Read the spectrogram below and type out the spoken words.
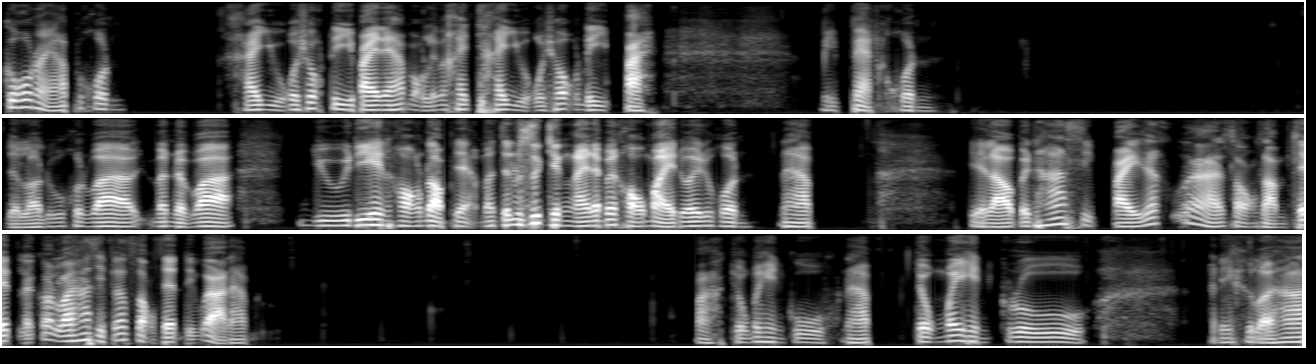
โก้หน่อยครับทุกคนใครอยู่ก็โชคดีไปนะครับบอกเลยว่าใครใครอยู่ก็โชคดีไปมีแปดคน เดี๋ยวเราดูคนว่ามันแบบว่าอยู่ดีเห็นของดรอปเนี่ยมันจะรู้สึกยังไงนะเป็นของใหม่ด้วยทุกคนนะครับ เดี๋ยวเราเป็นห้าสิบไปสักสองสามเซตแล้วก็ร้อยห้าสิบสักสองเซตดีกว่านะครับ มาจงไม่เห็นกูนะครับ จงไม่เห็นกูอันนี้คือร้อยห้า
